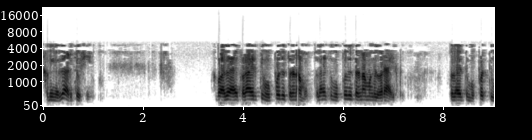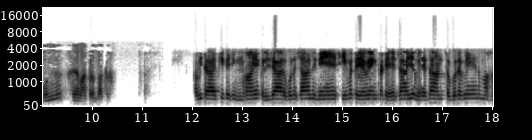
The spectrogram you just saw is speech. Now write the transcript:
அப்படிங்கிறது அடுத்த விஷயம். அப்ப அது தொள்ளாயிரத்தி முப்பது திருநாமம். தொள்ளாயிரத்தி முப்பது திருநாமங்கள் வரை ஆயிருக்கு. தொள்ளாயிரத்தி முப்பத்தி ஒன்னு அதை நம்ம அப்புறம் பார்க்கலாம். කවිතාර්කික සිංහාය කල්ජාර ගුණශාලිනේ සීමතේ වෙන්කටේසාය වේදාන්ත ගුරවේ නමහ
